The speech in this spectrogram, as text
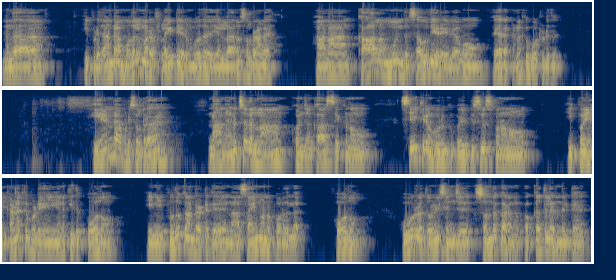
நந்தா இப்படி தாண்டா முதல் முறை ஃப்ளைட் ஏறும்போது எல்லாரும் சொல்கிறாங்க ஆனால் காலமும் இந்த சவுதி அரேபியாவும் வேற கணக்கு போட்டுடுது. ஏன்டா அப்படி சொல்கிற நான் நினச்சதெல்லாம் கொஞ்சம் காசு சேர்க்கணும். சீக்கிரம் ஊருக்கு போய் பிஸ்னஸ் பண்ணணும். இப்போ என் கணக்குப்படி எனக்கு இது போதும். இனி புது கான்ட்ராக்டுக்கு நான் சைன் பண்ண போகிறதில்ல போதும். ஊரில் தொழில் செஞ்சு சொந்தக்காரங்க பக்கத்தில் இருந்துக்கிட்டு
